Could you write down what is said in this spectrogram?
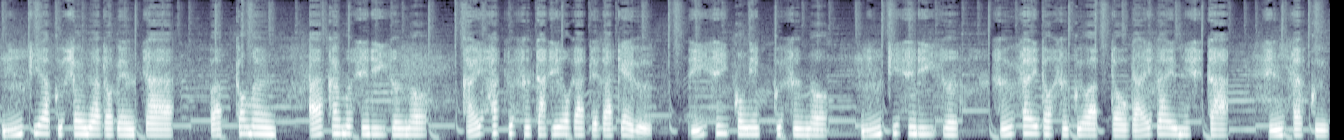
人気アクションアドベンチャー、バットマン、アーカムシリーズの開発スタジオが手掛ける DC コミックスの人気シリーズ、スーサイドスクワットを題材にした新作、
